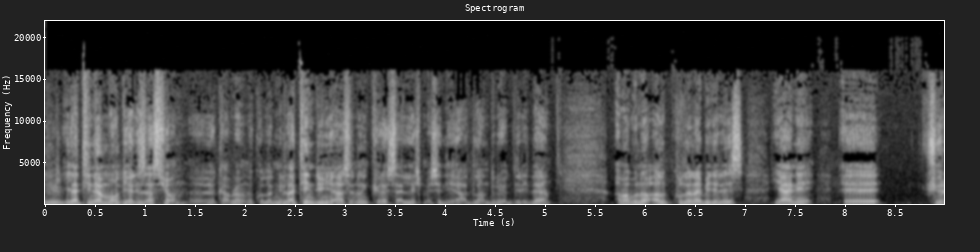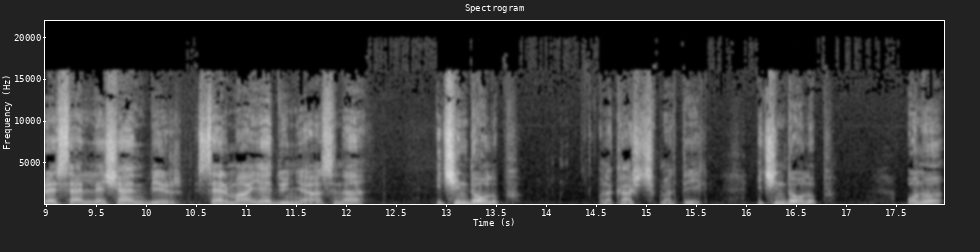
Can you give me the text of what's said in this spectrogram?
Latino mondializasyon e, kavramını kullanıyor. Latin dünyasının küreselleşmesi diye adlandırıyor Derrida. Ama bunu alıp kullanabiliriz. Yani e, küreselleşen bir sermaye dünyasına içinde olup ona karşı çıkmak değil, içinde olup onu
